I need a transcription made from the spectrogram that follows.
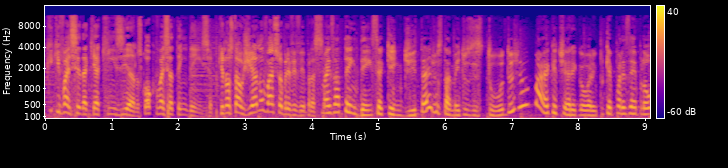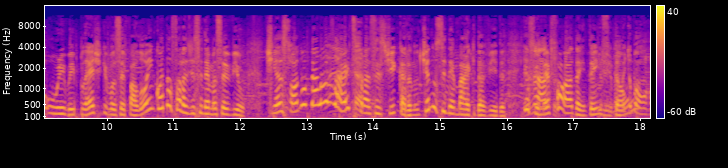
o que, que vai ser daqui a 15 anos? Qual que vai ser a tendência? Porque nostalgia não vai sobreviver pra sempre. Mas a tendência, quem dita, é justamente os estudos e o marketing, Eric Goring. Porque, por exemplo, o Whiplash que você falou, em quantas salas de cinema você viu? Tinha só no Belas Artes cara. pra assistir, cara. Não tinha no Cinemark da vida. E o Exato. filme é foda, entende? O filme é então, muito bom.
